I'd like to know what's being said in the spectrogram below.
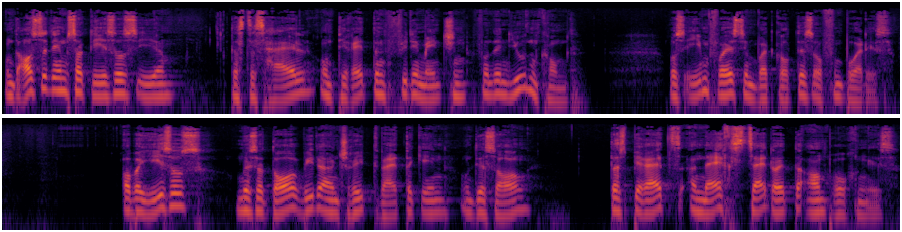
Und außerdem sagt Jesus ihr, dass das Heil und die Rettung für die Menschen von den Juden kommt, was ebenfalls im Wort Gottes offenbart ist. Aber Jesus muss er da wieder einen Schritt weitergehen und ihr sagen, dass bereits ein neues Zeitalter anbrochen ist.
